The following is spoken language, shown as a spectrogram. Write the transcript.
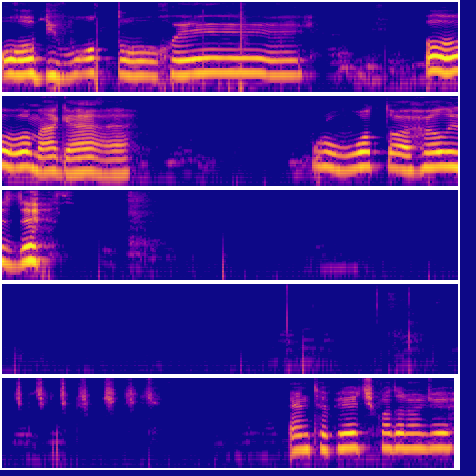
Abi what the hell? Oh my god. Bro what the hell is this? Çık. En tepeye çıkmadan önce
